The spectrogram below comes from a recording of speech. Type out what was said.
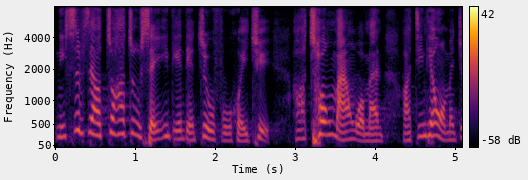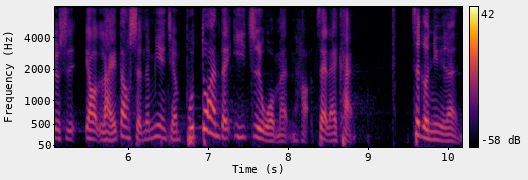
你是不是要抓住神一点点祝福回去？好，充满我们，好，今天我们就是要来到神的面前，不断的医治我们。好，再来看。这个女人，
